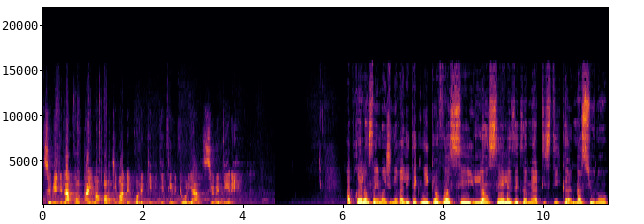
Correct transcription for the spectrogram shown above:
celui de l'accompagnement optimal des collectivités territoriales sur le terrain. Après l'enseignement général et technique, voici lancés les examens artistiques nationaux.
